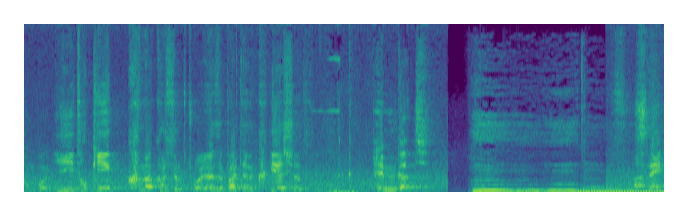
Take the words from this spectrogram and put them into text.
한 번. 이 더킹이 크면 클수록 좋아. 연습할 때는 크게 해주셔도 돼요. 뱀같이. 스네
